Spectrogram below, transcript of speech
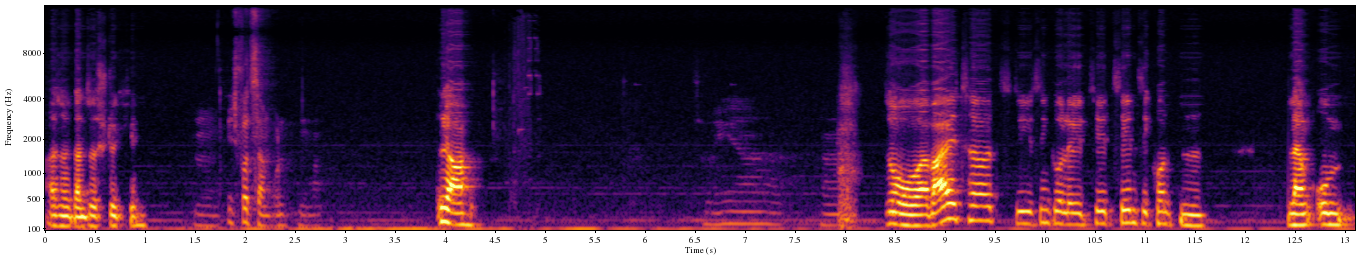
Also ein ganzes Stückchen. Hm, Ich würde sagen unten. Ja, hier? Ja. so, erweitert die Singularität 10 Sekunden lang um,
